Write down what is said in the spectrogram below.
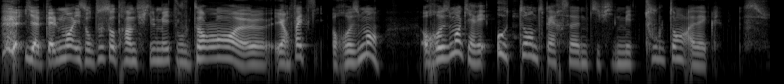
Il y a tellement, ils sont tous en train de filmer tout le temps. et en fait, heureusement, heureusement qu'il y avait autant de personnes qui filmaient tout le temps avec ce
